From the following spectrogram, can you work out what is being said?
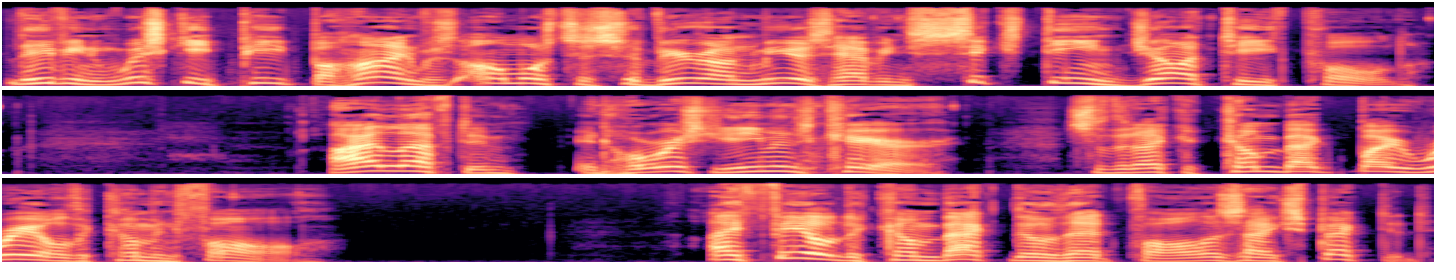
Leaving Whiskey Pete behind was almost as severe on me as having sixteen jaw teeth pulled. I left him in Horace Yeaman's care so that I could come back by rail the coming fall. I failed to come back, though, that fall, as I expected,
